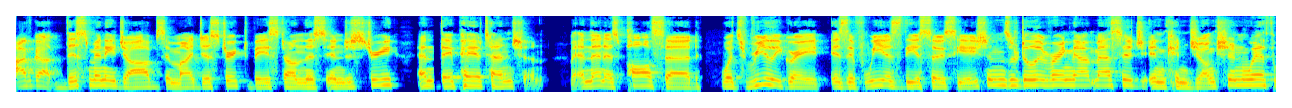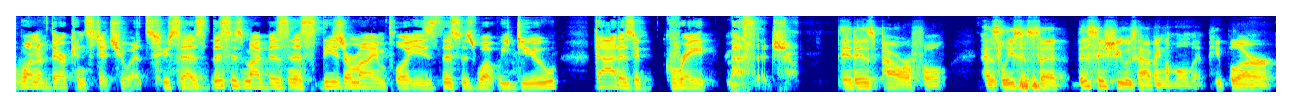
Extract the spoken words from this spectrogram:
I've got this many jobs in my district based on this industry, and they pay attention. And then, as Paul said, what's really great is if we as the associations are delivering that message in conjunction with one of their constituents who says, This is my business, these are my employees, this is what we do. That is a great message. It is powerful. As Lisa said, this issue is having a moment. People are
